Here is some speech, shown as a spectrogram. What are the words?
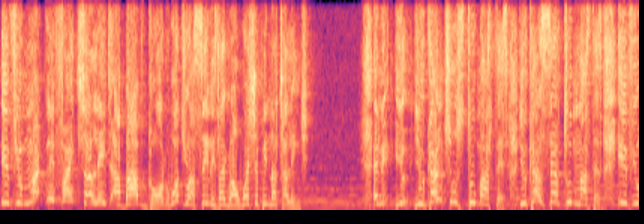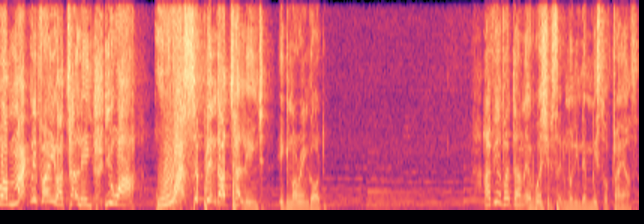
if you magnify challenge above God, what you are saying is that you are worshiping that challenge. And you, you can't choose two masters, you can't serve two masters. If you are magnifying your challenge, you are worshiping that challenge, ignoring God. Have you ever done a worship ceremony in the midst of trials?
